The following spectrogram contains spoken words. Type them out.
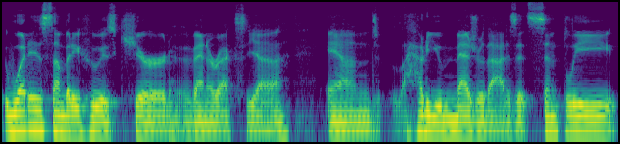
what is somebody who is cured of anorexia and how do you measure that? Is it simply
